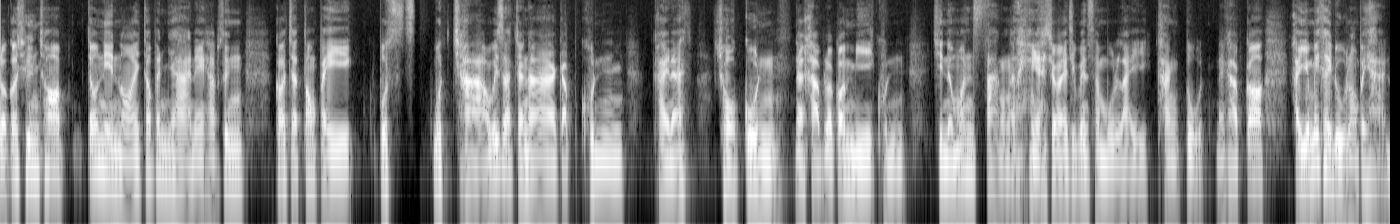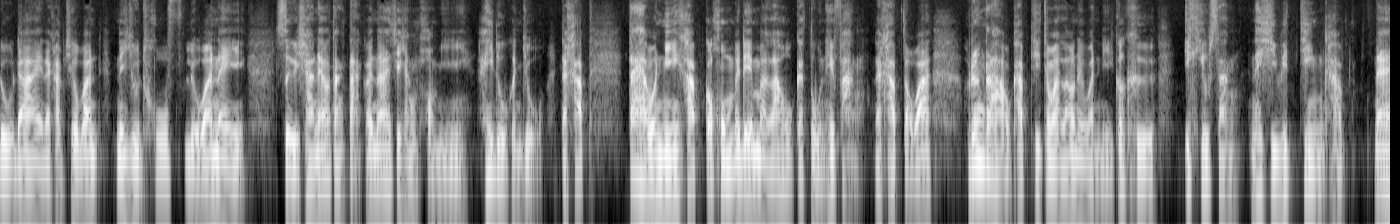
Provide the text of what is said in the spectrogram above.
แล้วก็ชื่นชอบเจ้าเณรน้อยเจ้าปัญญาเนี่ยครับซึ่งก็จะต้องไป ปุดปุจฉาวิสัชนากับคุณใครนะโชกุนนะครับแล้วก็มีคุณชินเอมอนซังอะไรเงี้ยใช่ไหมที่เป็นซามูไรคางตูดนะครับก็ใครยังไม่เคยดูลองไปหาดูได้นะครับเชื่อว่าใน YouTube หรือว่าในสื่อ channel ต่างๆ ก็น่าจะยังพอมีให้ดูกันอยู่นะครับแต่วันนี้ครับก็คงไม่ได้มาเล่าการ์ตูนให้ฟังนะครับแต่ว่าเรื่องราวครับที่จะมาเล่าในวันนี้ก็คืออิคิวซังในชีวิตจริงครับแน่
